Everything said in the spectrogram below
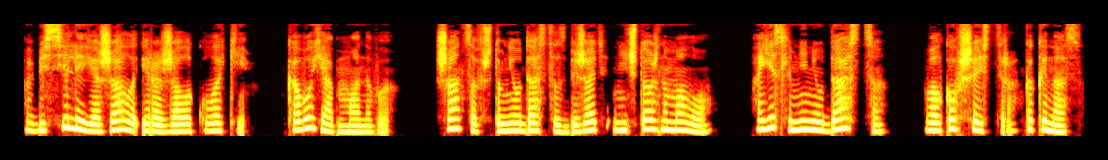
В бессилии я жала и разжала кулаки. Кого я обманываю? Шансов, что мне удастся сбежать, ничтожно мало. А если мне не удастся? Волков шестеро, как и нас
